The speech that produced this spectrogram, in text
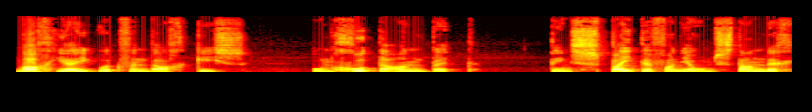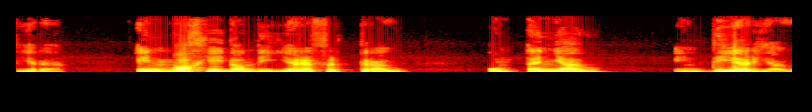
Mag jy ook vandag kies om God te aanbid ten spyte van jou omstandighede en mag jy dan die Here vertrou om in jou en deur jou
